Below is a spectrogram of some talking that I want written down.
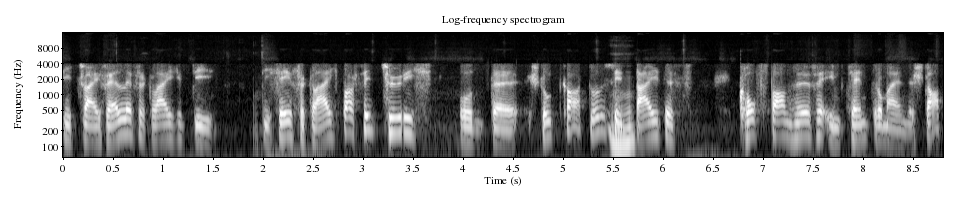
die zwei Fälle vergleichen, die, die sehr vergleichbar sind. Zürich und äh, Stuttgart, oder? sind mhm. beides Kopfbahnhöfe im Zentrum einer Stadt,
